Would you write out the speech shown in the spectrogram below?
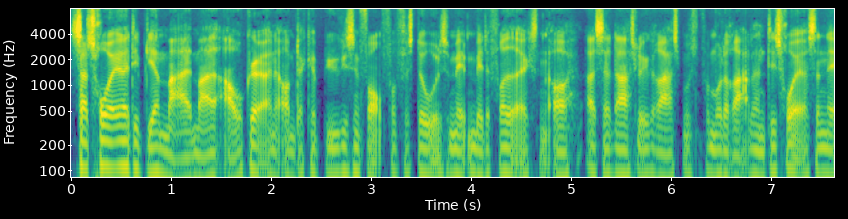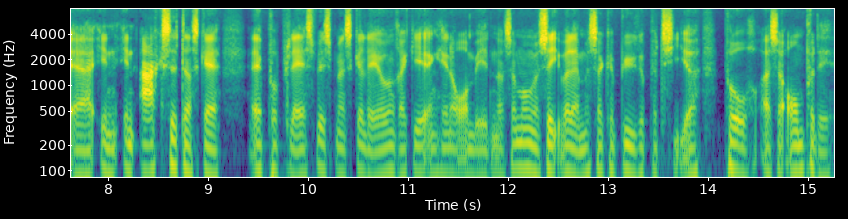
så tror jeg, at det bliver meget, meget afgørende, om der kan bygges en form for forståelse mellem Mette Frederiksen og altså Lars Løkke Rasmussen fra Moderaterne. Det tror jeg sådan er en, en akse, der skal øh, på plads, hvis man skal lave en regering hen over midten, og så må man se, hvordan man så kan bygge partier på, altså oven på det.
